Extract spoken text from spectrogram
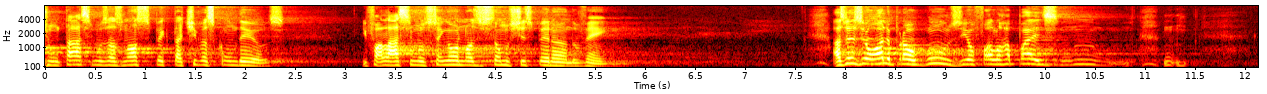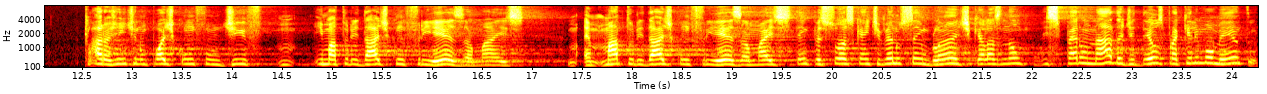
juntássemos as nossas expectativas com Deus e falássemos: Senhor, nós estamos te esperando, vem. Às vezes eu olho para alguns e eu falo, rapaz, hum, claro, a gente não pode confundir imaturidade com frieza, mas é, maturidade com frieza, mas tem pessoas que a gente vê no semblante que elas não esperam nada de Deus para aquele momento.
